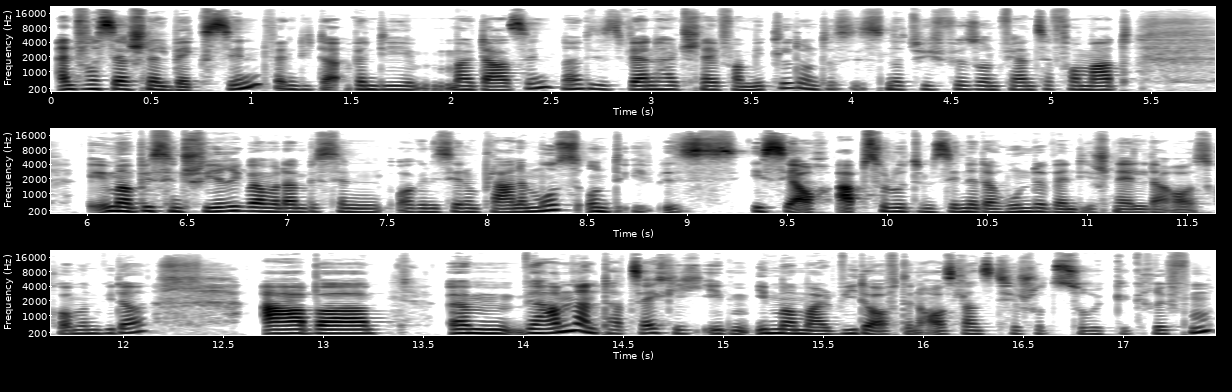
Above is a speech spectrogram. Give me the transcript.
einfach sehr schnell weg sind, wenn die, da, wenn die mal da sind. Ne? Die werden halt schnell vermittelt und das ist natürlich für so ein Fernsehformat immer ein bisschen schwierig, weil man da ein bisschen organisieren und planen muss. Und es ist ja auch absolut im Sinne der Hunde, wenn die schnell da rauskommen wieder. Aber ähm, wir haben dann tatsächlich eben immer mal wieder auf den Auslandstierschutz zurückgegriffen.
